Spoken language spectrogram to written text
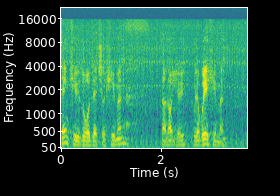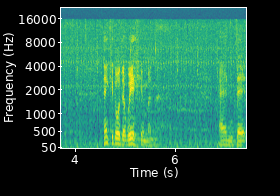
Thank you, Lord, that you're human. No, not you, that we're human. Thank you, Lord, that we're human. And that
